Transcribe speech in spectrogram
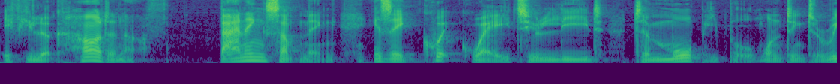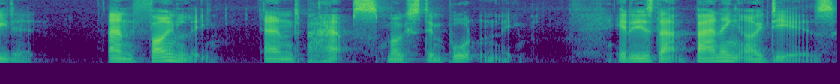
if you look hard enough. Banning something is a quick way to lead to more people wanting to read it. And finally, and perhaps most importantly, it is that banning ideas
